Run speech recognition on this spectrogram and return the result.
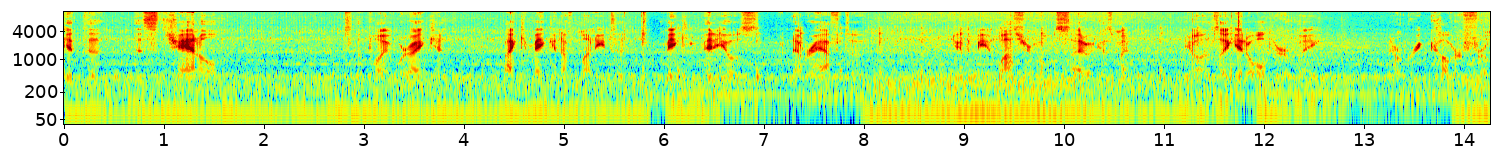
get the this channel to the point where I can I can make enough money to making videos. Would never have to do the and wasp removal side of it because my you know as I get older my I don't recover from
